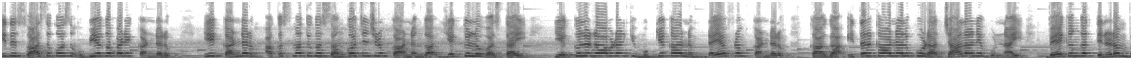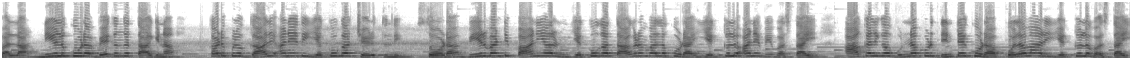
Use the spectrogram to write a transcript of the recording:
ఇది శ్వాస కోసం ఉపయోగపడే కండరం. ఈ కండరం అకస్మాత్తుగా సంకోచించడం కారణంగా ఎక్కిళ్ళు వస్తాయి. ఎక్కులు రావడానికి ముఖ్య కారణం డయాఫ్రమ్ కండరం. కాగా ఇతర కారణాలు కూడా చాలానే ఉన్నాయి. వేగంగా తినడం వల్ల నీళ్ళు కూడా వేగంగా తాగినా కడుపులో గాలి అనేది ఎక్కువగా చేరుతుంది. సోడా బీర్ వంటి పానీయాలను ఎక్కువగా తాగడం వల్ల కూడా ఎక్కులు అనేవి వస్తాయి. ఆకలిగా ఉన్నప్పుడు తింటే కూడా పొలవారి ఎక్కులు వస్తాయి.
